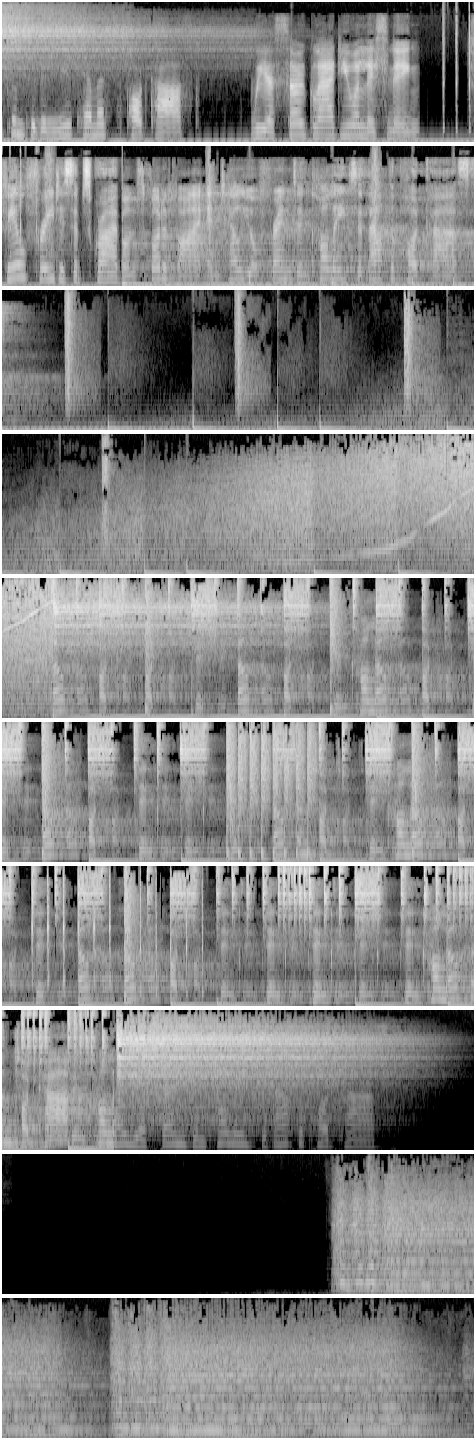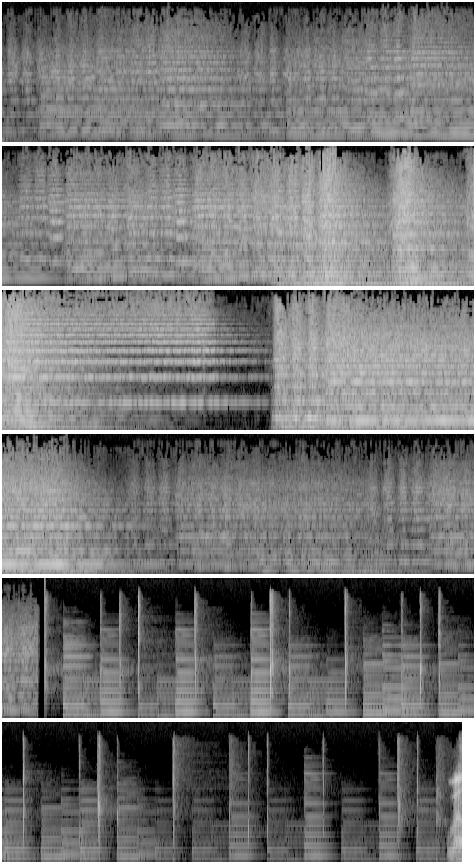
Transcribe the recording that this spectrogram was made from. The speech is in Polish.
Welcome to the New Chemists podcast. We are so glad you are listening. Feel free to subscribe on Spotify and tell your friends and colleagues about the podcast. Welcome podcast. Zen Colloquium Podcast.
